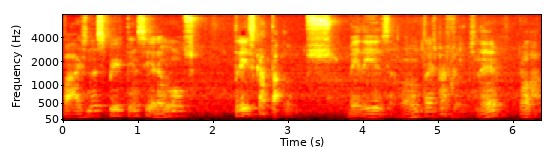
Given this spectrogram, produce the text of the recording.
páginas pertencerão aos três catálogos. Beleza, vamos trás para frente, né? Olha lá.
